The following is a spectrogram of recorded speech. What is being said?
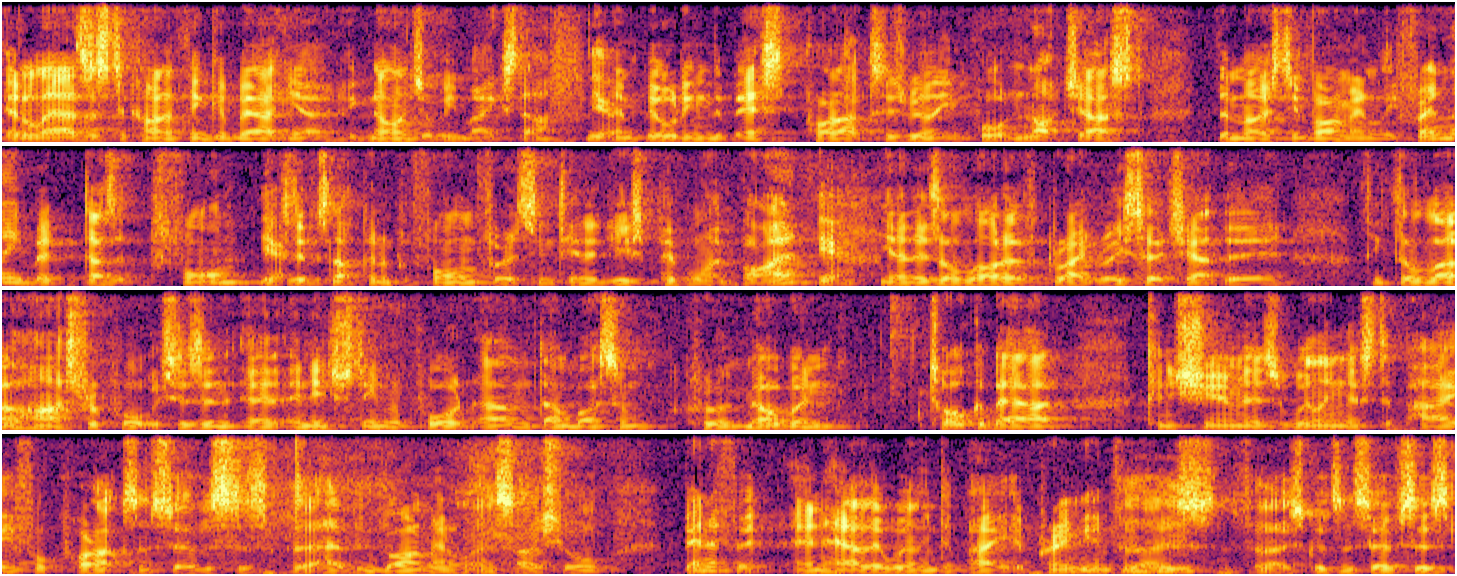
It allows us to kind of think about you know acknowledge that we make stuff, and building the best products is really important. Not just the most environmentally friendly, but does it perform? Because Yeah. if it's not going to perform for its intended use, people won't buy it. Yeah. You know, there's a lot of great research out there. I think the LOHAS report, which is an, a- an interesting report um, done by some crew in Melbourne, talk about consumers' willingness to pay for products and services that have environmental and social benefit and how they're willing to pay a premium for mm-hmm. those for those goods and services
